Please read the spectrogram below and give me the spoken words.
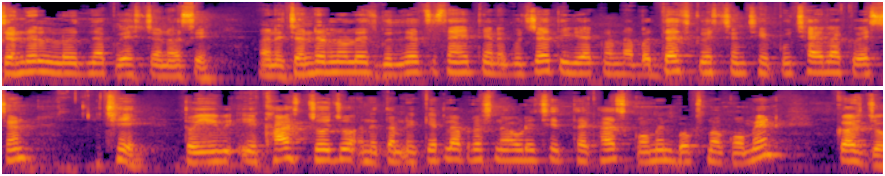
જનરલ નોલેજના ક્વેશ્ચન હશે. અને જનરલ નોલેજ ગુજરાતી સાહિત્ય અને ગુજરાતી વ્યાકરણના બધા જ ક્વેશ્ચન છે, પૂછાયેલા ક્વેશ્ચન છે. તો એ એ ખાસ જોજો અને તમને કેટલા પ્રશ્ન આવડે છે તે ખાસ કોમેન્ટ બોક્સમાં કોમેન્ટ કરજો.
